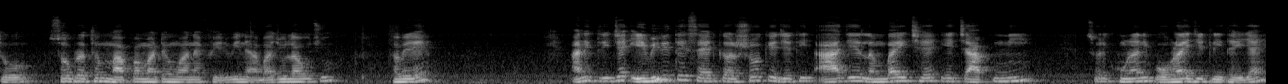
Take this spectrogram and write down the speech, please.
તો સૌપ્રથમ માપવા માટે હું આને ફેરવીને આ બાજુ લાવું છું. હવે આની ત્રિજ્યા એવી રીતે સેટ કરશો કે જેથી આ જે લંબાઈ છે એ ચાપની સોરી ખૂણાની પહોળાઈ જેટલી થઈ જાય.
